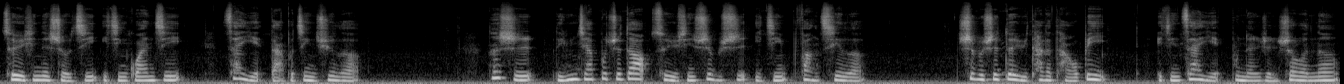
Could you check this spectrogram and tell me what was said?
崔雨欣的手机已经关机，再也打不进去了。那时林云佳不知道崔雨欣是不是已经放弃了，是不是对于他的逃避已经再也不能忍受了呢？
